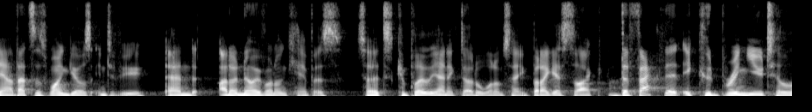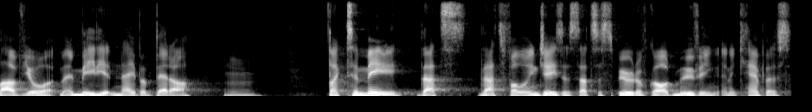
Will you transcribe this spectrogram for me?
now that's this one girl's interview and i don't know everyone on campus so it's completely anecdotal what i'm saying but i guess like the fact that it could bring you to love your immediate neighbor better hmm. like to me that's that's following jesus that's the spirit of god moving in a campus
